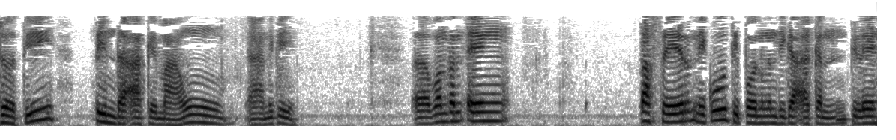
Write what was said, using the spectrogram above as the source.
dadi tindakake mau. Nah niki uh, wonten ing tafsir niku dipun ngendikaaken bilih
